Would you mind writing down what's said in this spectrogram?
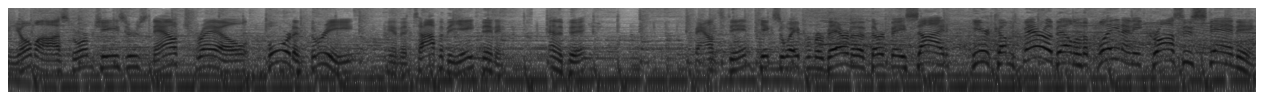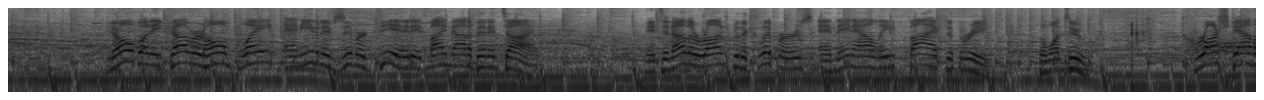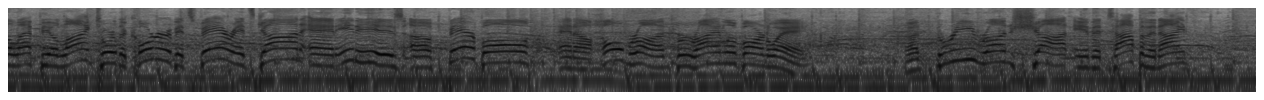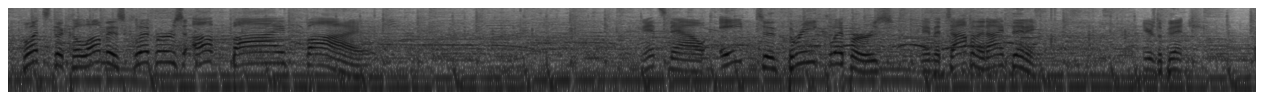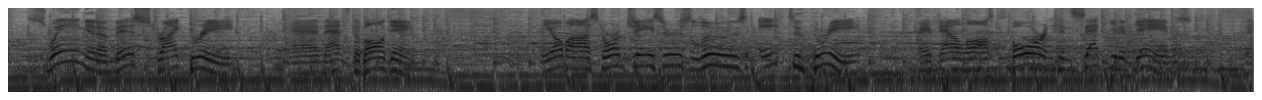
The Omaha Storm Chasers now trail four to three in the top of the eighth inning. And the pitch. Bounced in, kicks away from Rivera to the third base side. Here comes Marabell to the plate, and he crosses standing. Nobody covered home plate, and even if Zimmer did, it might not have been in time. It's another run for the Clippers, and they now lead 5 to 3. The 1 2. Crushed down the left field line toward the corner. If it's fair, it's gone, and it is a fair ball and a home run for Ryan LaVarnway. A three run shot in the top of the ninth puts the Columbus Clippers up by five. It's now 8 to 3 Clippers in the top of the ninth inning. Here's the pitch. Swing and a miss, strike three, and that's the ball game. The Omaha Storm Chasers lose 8 to 3. They've now lost four consecutive games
